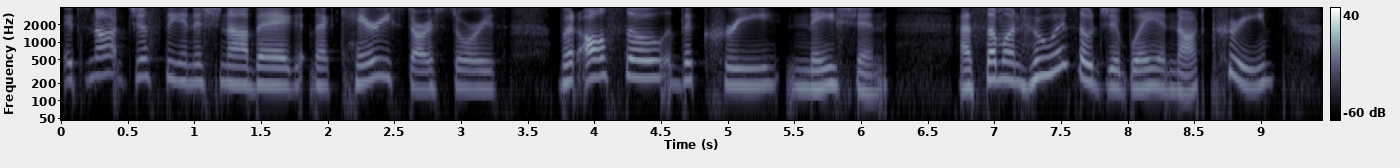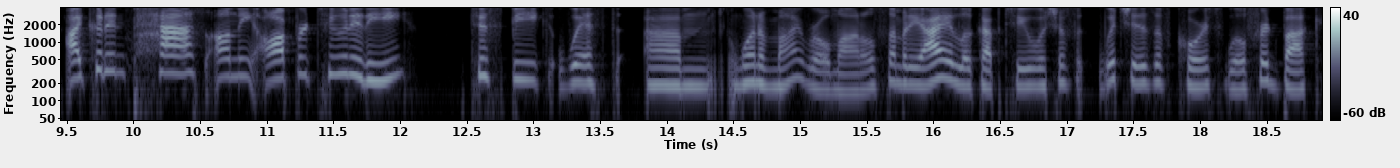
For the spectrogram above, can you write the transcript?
it's not just the Anishinaabe that carry star stories, but also the Cree Nation. As someone who is Ojibwe and not Cree, I couldn't pass on the opportunity to speak with um, one of my role models, somebody I look up to, which of, which is of course Wilfred Buck,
